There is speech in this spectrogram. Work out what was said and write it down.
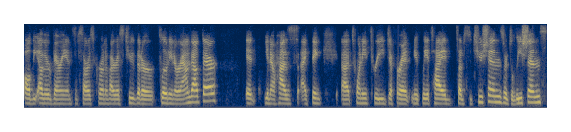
all the other variants of SARS coronavirus 2 that are floating around out there. It you know has I think uh, 23 different nucleotide substitutions or deletions.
